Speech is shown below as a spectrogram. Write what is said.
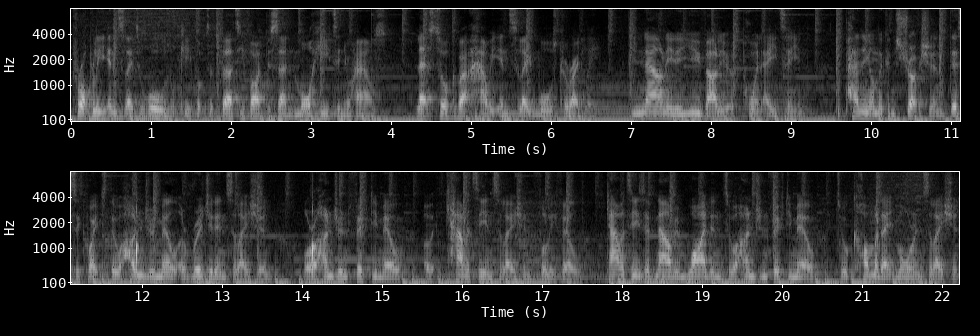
Properly insulated walls will keep up to 35% more heat in your house. Let's talk about how we insulate walls correctly. You now need a U value of 0.18. Depending on the construction, this equates to 100 mil of rigid insulation or 150 mil of cavity insulation fully filled. Cavities have now been widened to 150 mil to accommodate more insulation.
